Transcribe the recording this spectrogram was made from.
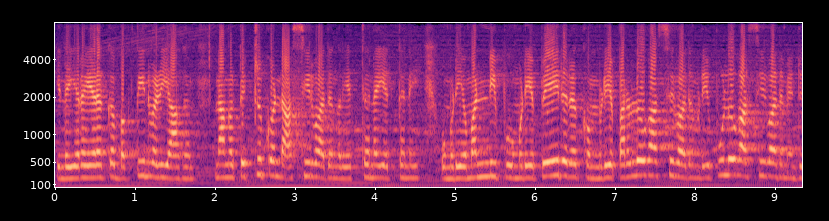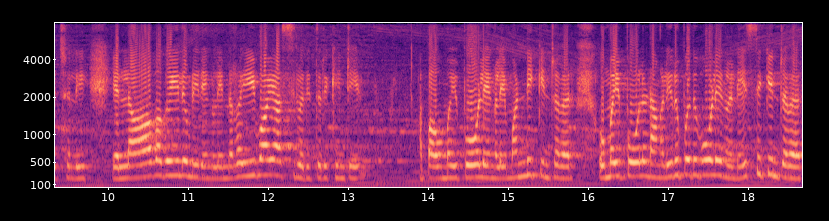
இந்த இறையிறக்க பக்தியின் வழியாக நாங்கள் பெற்றுக்கொண்ட ஆசீர்வாதங்கள் எத்தனை எத்தனை. உம்முடைய மன்னிப்பு உம்முடைய பேரிறக்கம் உம்முடைய பரலோக ஆசீர்வாதம் உம்முடைய பூலோக ஆசீர்வாதம் என்று சொல்லி எல்லா வகையிலும் நீர் எங்களை நிறைவாய் ஆசீர்வதித்திருக்கின்றீர். அப்பா உம்மை போல் எங்களை மன்னிக்கின்றவர். உமை போல நாங்கள் இருப்பது போல எங்களை நேசிக்கின்றவர்.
